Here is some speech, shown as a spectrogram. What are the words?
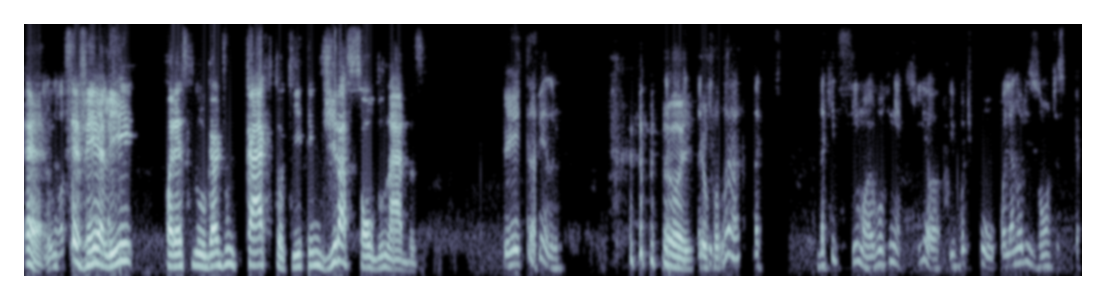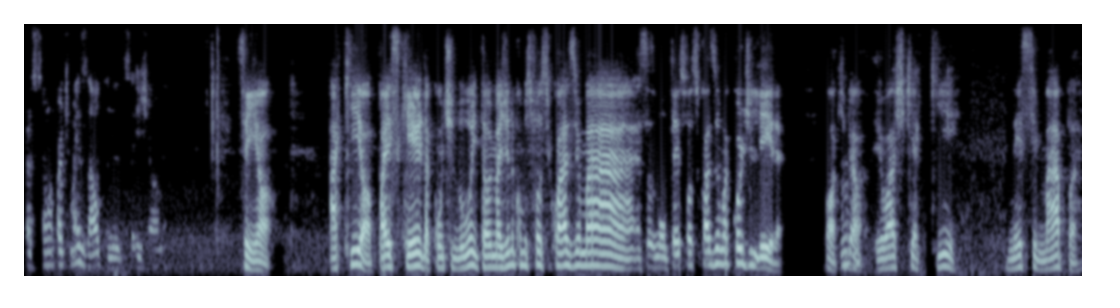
É, você vê ali, parece que no lugar de um cacto aqui tem um girassol do nada. assim. Eita, Pedro, Oi. eu vou lá. daqui de cima, ó, eu vou vir aqui, ó, e vou, tipo, olhar no horizonte, assim, porque parece ser uma parte mais alta né, dessa região, né? Sim, ó. Aqui, ó, para a esquerda continua, então imagina como se fosse quase uma. Essas montanhas fosse quase uma cordilheira. Ó, aqui, ó, eu acho que aqui, nesse mapa,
